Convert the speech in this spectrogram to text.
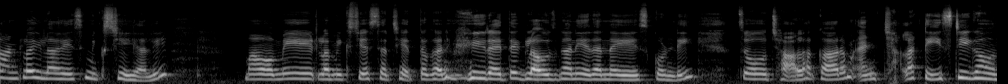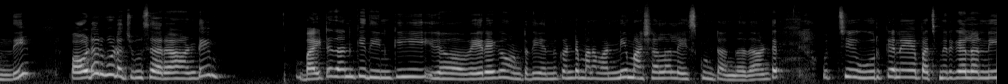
దాంట్లో ఇలా వేసి మిక్స్ చేయాలి. మా మమ్మీ ఇట్లా మిక్స్ చేస్తారు చేత్తో కానీ మీరైతే గ్లౌజ్ కానీ ఏదన్నా వేసుకోండి. సో చాలా కారం అండ్ చాలా టేస్టీగా ఉంది. పౌడర్ కూడా చూసారా? అంటే బయట దానికి దీనికి వేరేగా ఉంటుంది. ఎందుకంటే మనం అన్ని మసాలాలు వేసుకుంటాం కదా. అంటే వచ్చి ఊరికనే పచ్చిమిరకాయలన్నీ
